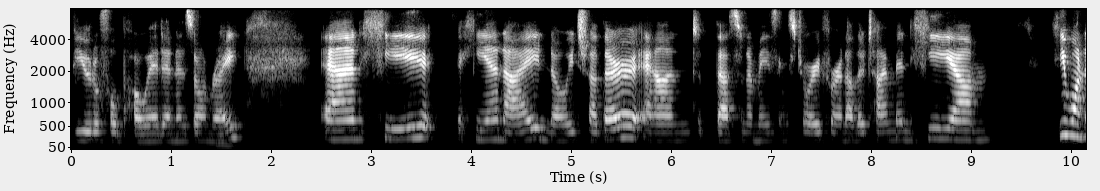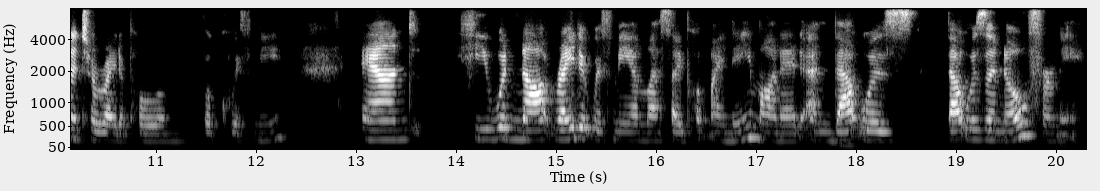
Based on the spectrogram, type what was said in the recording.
beautiful poet in his own right and he he and i know each other and that's an amazing story for another time and he um he wanted to write a poem book with me and he would not write it with me unless I put my name on it. And that was that was a no for me.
